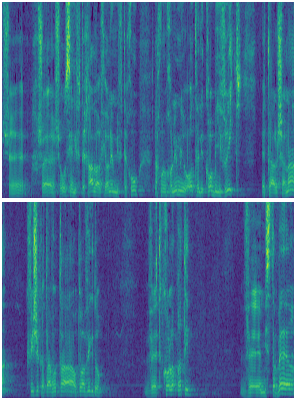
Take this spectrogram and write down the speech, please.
שאחרי שרוסיה נפתחה והארכיונים נפתחו, אנחנו יכולים לראות ולקרוא בעברית את ההלשנה כפי שכתב אותה אותו אביגדור, ואת כל הפרטים. ומסתבר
